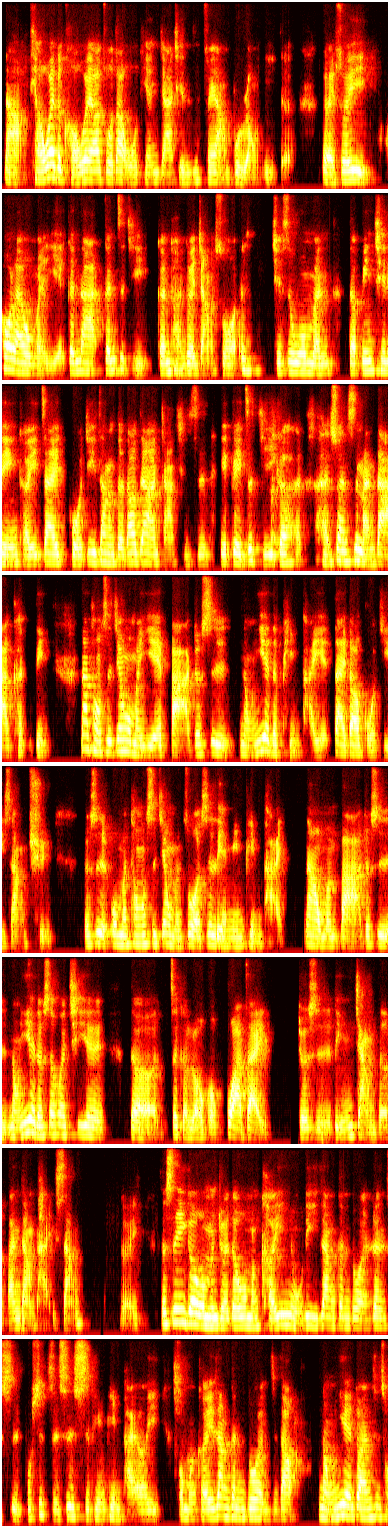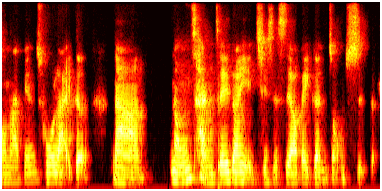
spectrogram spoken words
那调味的口味要做到无添加，其实是非常不容易的。对，所以后来我们也跟大家、跟自己、跟团队讲说，嗯，其实我们的冰淇淋可以在国际上得到这样的奖，其实也给自己一个很、还算是蛮大的肯定。那同时间，我们也把就是农业的品牌也带到国际上去，就是我们同时间我们做的是联名品牌。那我们把就是农业的社会企业的这个 logo 挂在就是领奖的颁奖台上。对，这是一个我们觉得我们可以努力让更多人认识，不是只是食品品牌而已。我们可以让更多人知道农业端是从哪边出来的。那农产这一端也其实是要被更重视的。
